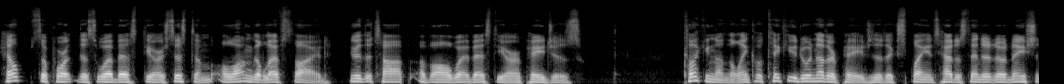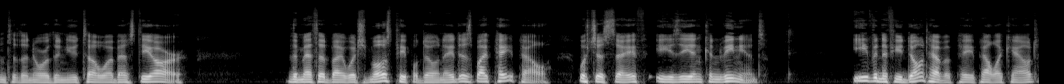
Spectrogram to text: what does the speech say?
Help Support this WebSDR system along the left side, near the top of all WebSDR pages. Clicking on the link will take you to another page that explains how to send a donation to the Northern Utah WebSDR. The method by which most people donate is by PayPal, which is safe, easy, and convenient. Even if you don't have a PayPal account,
